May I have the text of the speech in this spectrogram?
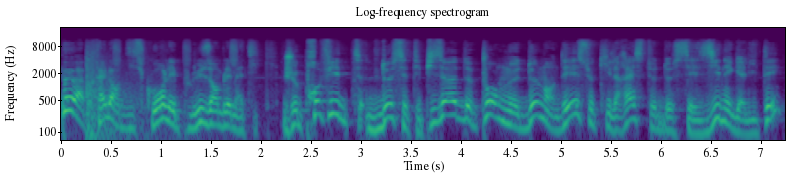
peu après leurs discours les plus emblématiques. Je profite de cet épisode pour me demander ce qu'il reste de ces inégalités,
